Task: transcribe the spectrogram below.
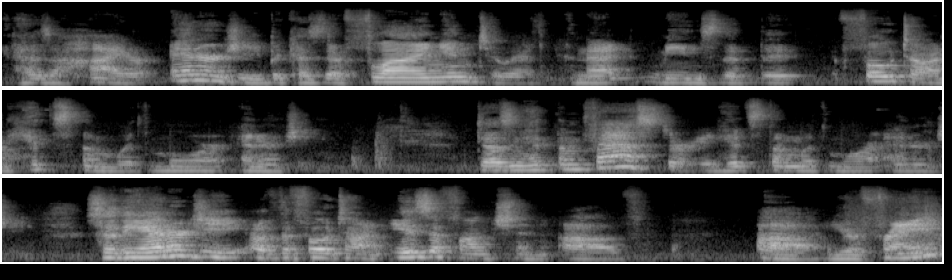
It has a higher energy because they're flying into it, and that means that the photon hits them with more energy. Doesn't hit them faster, it hits them with more energy. So the energy of the photon is a function of uh, your frame,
